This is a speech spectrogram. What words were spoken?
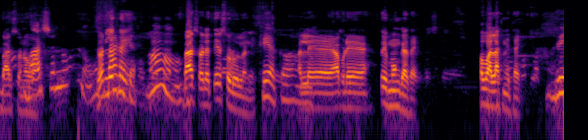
બારસો નવ્વાણું. બારસો એટલે તેરસો ડોલરની એટલે આપણે તોય મોંઘા થાય. સવા લાખની થાય. રે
